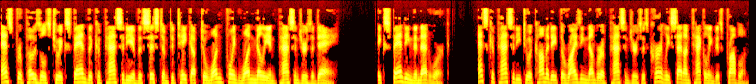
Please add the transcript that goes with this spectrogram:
S proposals to expand the capacity of the system to take up to 1.1 million passengers a day. Expanding the network S capacity to accommodate the rising number of passengers is currently set on tackling this problem.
